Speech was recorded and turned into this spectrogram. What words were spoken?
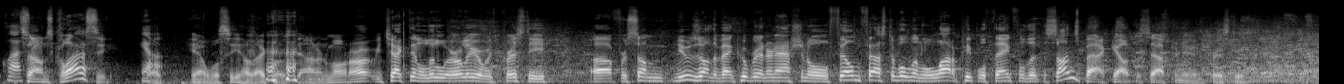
classy. Sounds classy. Yeah. But, yeah, we'll see how that goes down in a moment. All right, we checked in a little earlier with Kristi uh, for some news on the Vancouver International Film Festival, and a lot of people thankful that the sun's back out this afternoon, Kristi.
